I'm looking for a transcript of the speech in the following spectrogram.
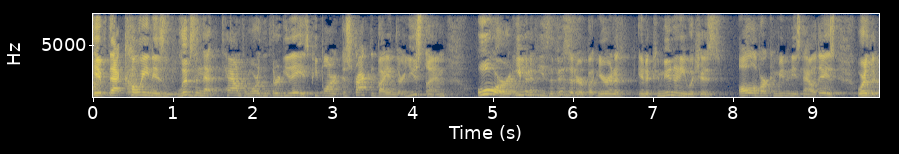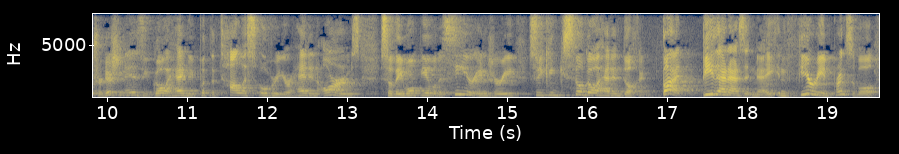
if that Kohen is, lives in that town for more than 30 days, people aren't distracted by him, they're used to him. Or even if he's a visitor, but you're in a, in a community, which is all of our communities nowadays, where the tradition is you go ahead and you put the talus over your head and arms so they won't be able to see your injury, so you can still go ahead and duchen. But be that as it may, in theory and principle,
